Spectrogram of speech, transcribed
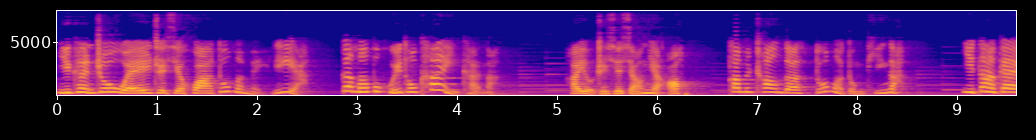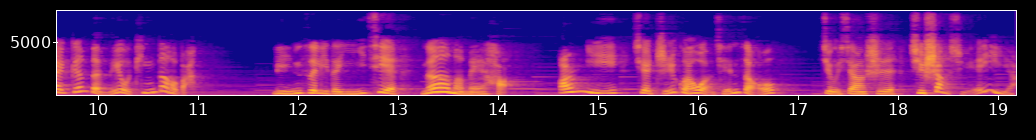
你看周围这些花多么美丽呀！”干嘛不回头看一看呢？还有这些小鸟，它们唱的多么动听啊！你大概根本没有听到吧？林子里的一切那么美好，而你却只管往前走，就像是去上学一样。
